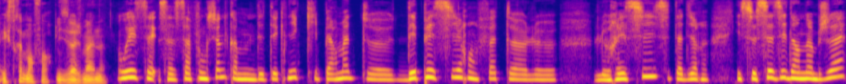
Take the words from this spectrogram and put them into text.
extrêmement fort. Lise Wajman. Oui, ça, ça fonctionne comme des techniques qui permettent d'épaissir en fait le, le récit, c'est-à-dire il se saisit d'un objet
